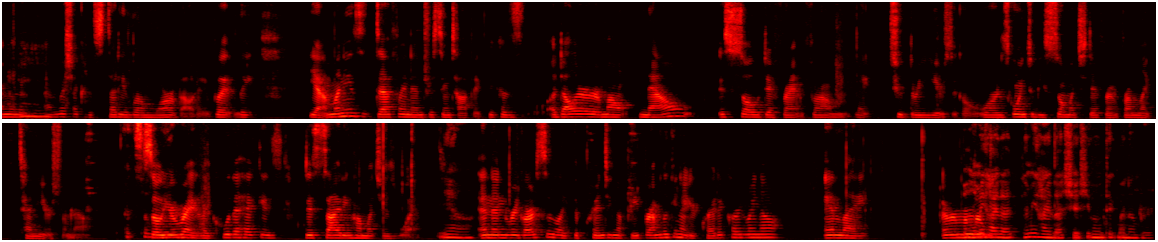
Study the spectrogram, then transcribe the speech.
I mean, Mhm. I wish I could study a little more about it, but like, yeah, money is definitely an interesting topic because a dollar amount now is so different from like two, three years ago, or it's going to be so much different from like ten years from now. That's So, so, you're right. Like, who the heck is deciding how much is what? Yeah. And in regards to like the printing of paper, I'm looking at your credit card right now, and like, I remember. let me hide that. Let me hide that shit. She gonna take my numbers.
